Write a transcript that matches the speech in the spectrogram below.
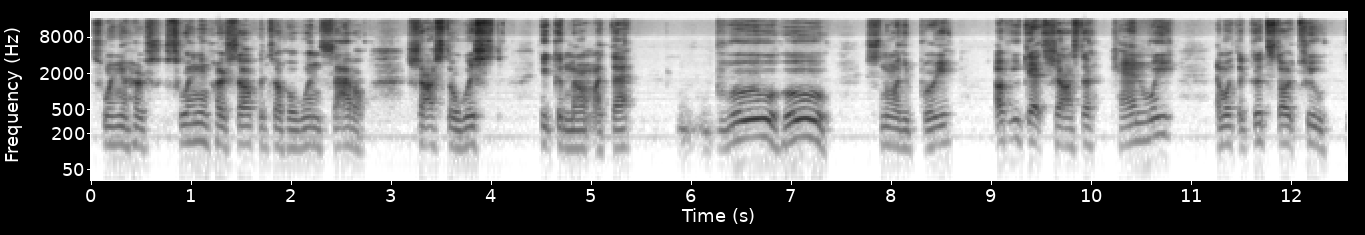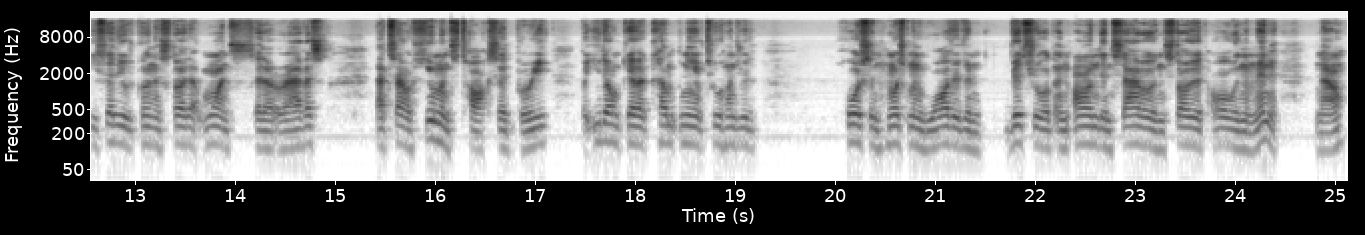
swinging her swinging herself into her wind saddle. Shasta wished he could mount like that. Boo hoo, snorted Bree. Up you get, Shasta. Can we? And with a good start too. He said he was going to start at once, said Aravis. That's how humans talk, said Bree. But you don't get a company of two hundred horse and horsemen watered and victualed and armed and saddled and started all in a minute. Now,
